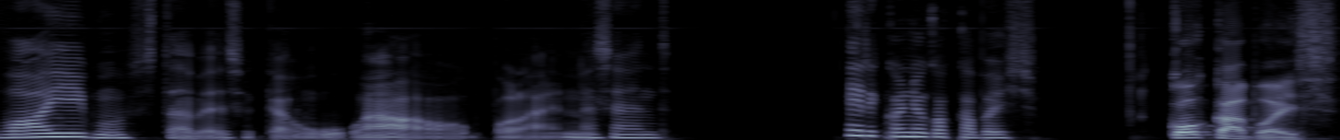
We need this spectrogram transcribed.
vaimustav ja siuke vau, pole enne söönud. Eerik on ju kokapoiss. kokapoiss.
